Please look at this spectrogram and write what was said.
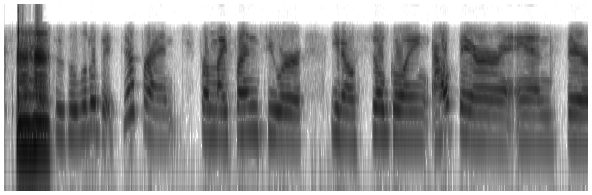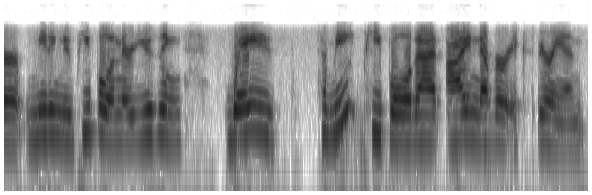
experience mm-hmm. is a little bit different from my friends who are, you know, still going out there and they're meeting new people and they're using ways to meet people that I never experienced.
